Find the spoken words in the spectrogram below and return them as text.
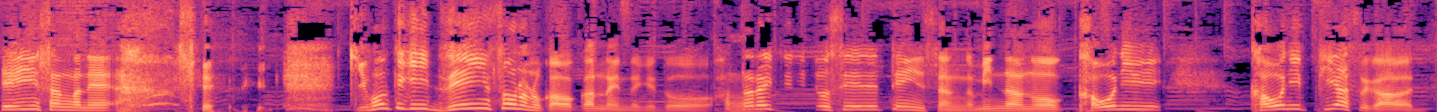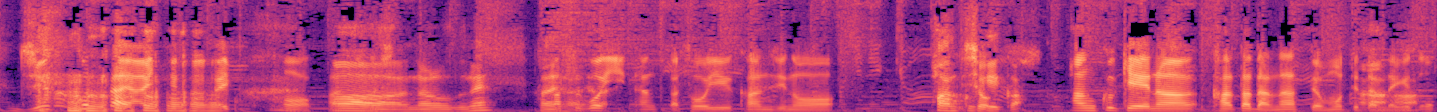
店員さんがね、基本的に全員そうなのかわかんないんだけど、うん働いてる女性店員さんがみんなあの、顔に、顔にピアスが10個くらい開いてる。感 ああ、なるほどね。はいはい。すごいなんかそういう感じのパンク系か。パンク系な方だなって思ってたんだけど、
